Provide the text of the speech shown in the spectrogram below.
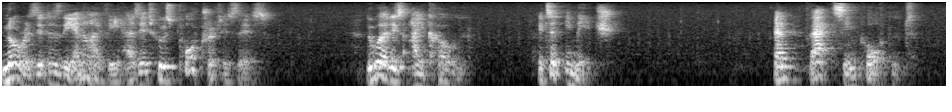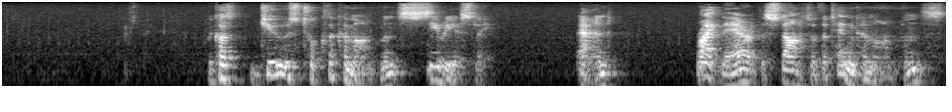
nor is it as the NIV has it, whose portrait is this. The word is icon. It's an image. And that's important. Because Jews took the commandments seriously. And right there at the start of the Ten Commandments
